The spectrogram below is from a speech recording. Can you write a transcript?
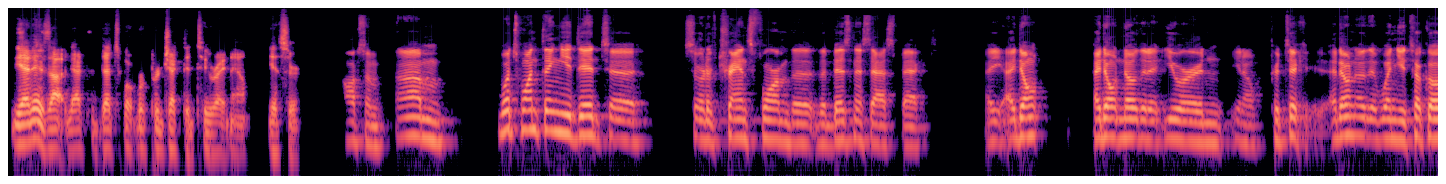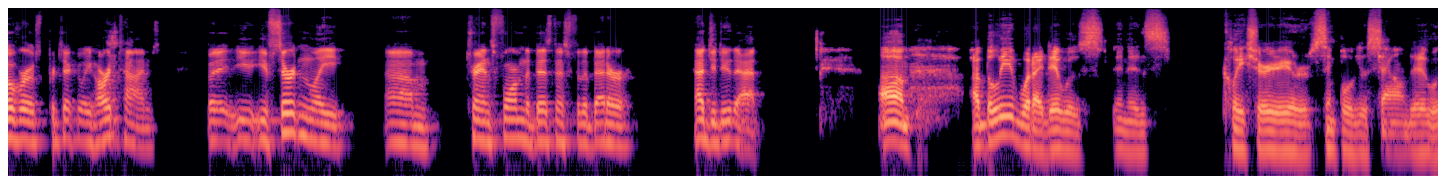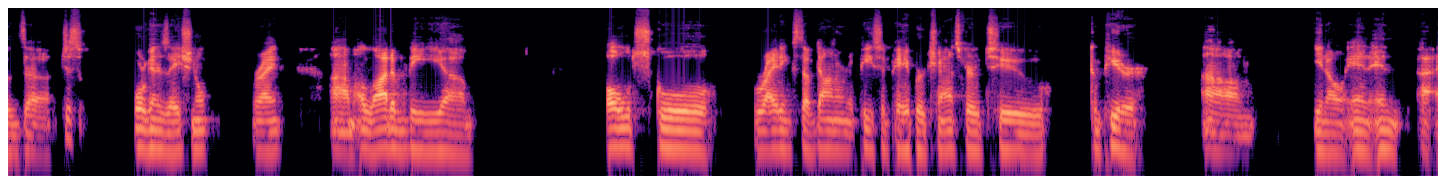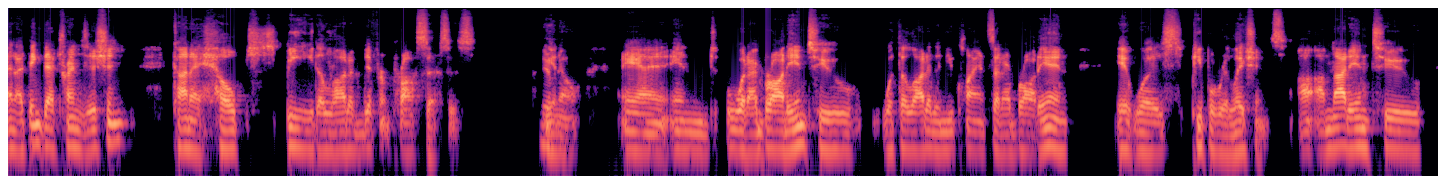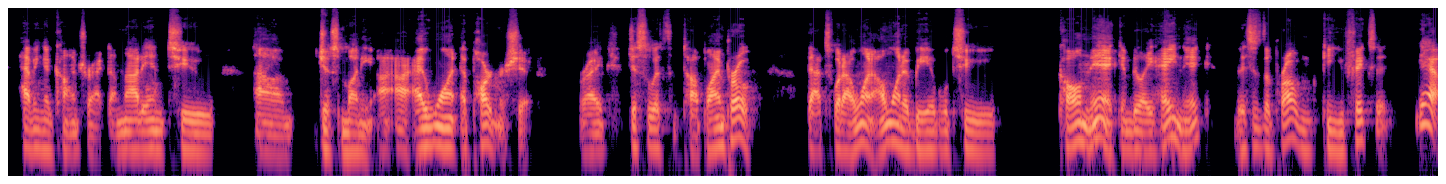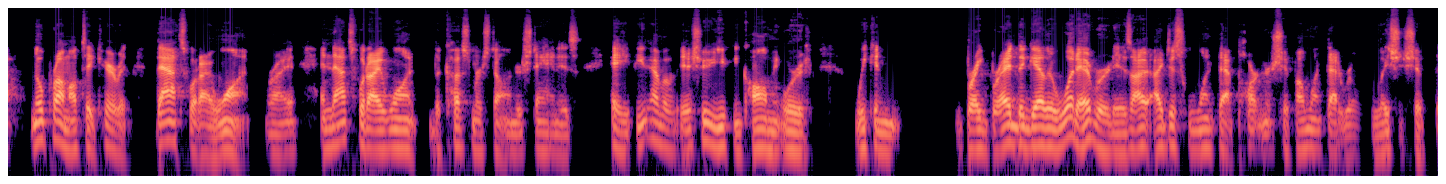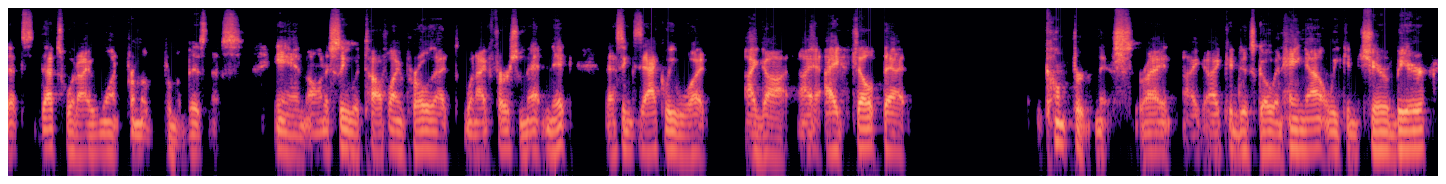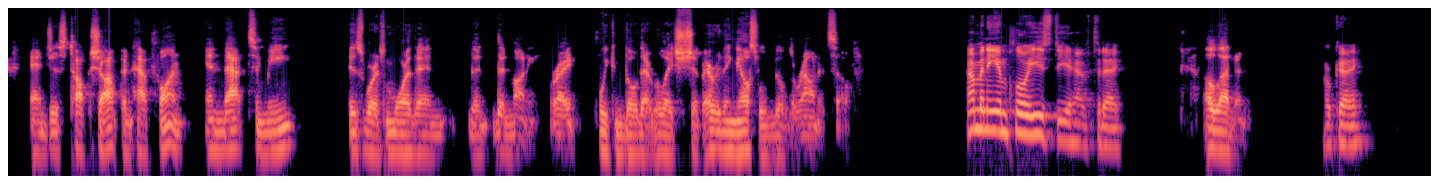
Yeah, it is. Uh, that's that's what we're projected to right now. Yes, sir. Awesome. Um, what's one thing you did to sort of transform the the business aspect? I, don't I don't know that it, you were in you know particular. I don't know that when you took over it was particularly hard times, but it, you you've certainly um, transformed the business for the better. How'd you do that? Um, I believe what I did was in as cliche or simple as it sound, it was uh, just organizational, right? Um, a lot of the um, old school writing stuff down on a piece of paper transferred to computer, um, you know, and and uh, and I think that transition kind of helped speed a lot of different processes, yep. you know, and and what I brought into with a lot of the new clients that I brought in it was people relations. I'm not into having a contract. I'm not into um, just money. I, I want a partnership, right? Just with Top Line Pro. That's what I want. I want to be able to call Nick and be like, hey, Nick, this is the problem. Can you fix it? Yeah, no problem. I'll take care of it. That's what I want, right? And that's what I want the customers to understand is, hey, if you have an issue, you can call me, or if we can break bread together, whatever it is. I, I just want that partnership. I want that real relationship. That's that's what I want from a from a business. And honestly, with Top Line Pro, that when I first met Nick, that's exactly what I got. I, I felt that comfortness, right? I, I could just go and hang out. We can share a beer and just talk shop and have fun. And that to me is worth more than than, than money, right? We can build that relationship. Everything else will build around itself. How many employees do you have today? 11. Okay.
